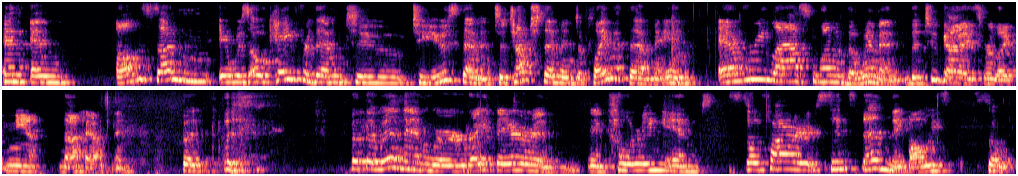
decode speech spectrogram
and and all of a sudden it was okay for them to to use them and to touch them and to play with them and every last one of the women the two guys were like yeah not happening but but the women were right there and, and coloring. And so far since then, they've always, so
